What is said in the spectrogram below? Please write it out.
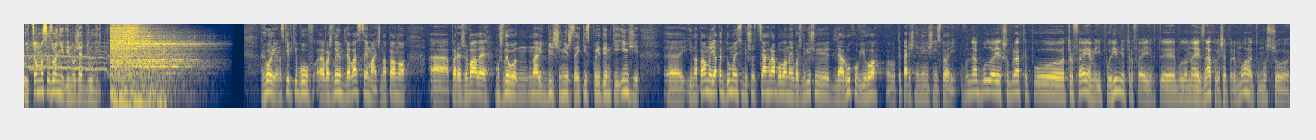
У цьому сезоні він уже другий. Григорію, наскільки був е, важливим для вас цей матч? Напевно, е, переживали, можливо, навіть більше, ніж за якісь поєдинки інші. Е, І напевно, я так думаю собі, що ця гра була найважливішою для руху в його теперішній нинішній історії. Вона була, якщо брати по трофеям і по рівню трофеїв, це була навіть знаковіша перемога, тому що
